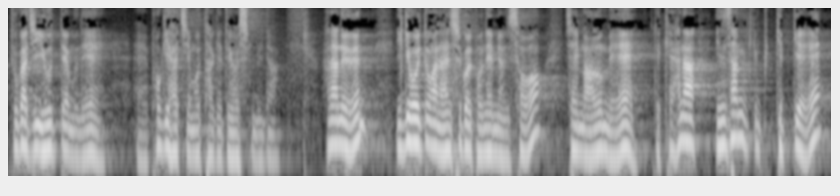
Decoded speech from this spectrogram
두 가지 이유 때문에 포기하지 못하게 되었습니다. 하나는 2개월 동안 안식을 보내면서 제 마음에 이렇게 하나 인상 깊게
